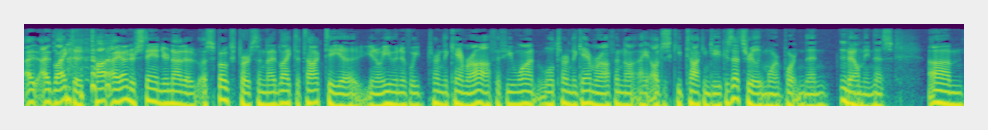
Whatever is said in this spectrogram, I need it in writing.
I, I'd like to talk. I understand you're not a, a spokesperson. I'd like to talk to you. You know, even if we turn the camera off, if you want, we'll turn the camera off, and I'll, I'll just keep talking to you because that's really more important than Mhm. filming this." Um,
